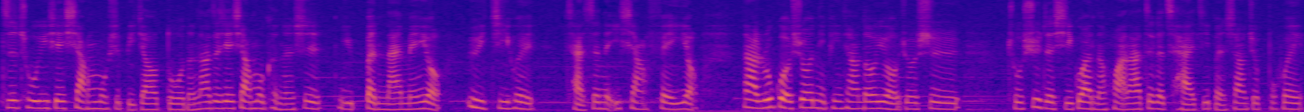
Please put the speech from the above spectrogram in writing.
支出一些项目是比较多的，那这些项目可能是你本来没有预计会产生的一项费用。那如果说你平常都有就是储蓄的习惯的话，那这个财基本上就不会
